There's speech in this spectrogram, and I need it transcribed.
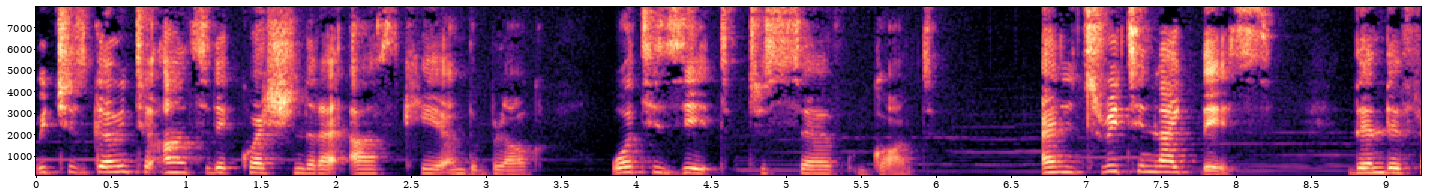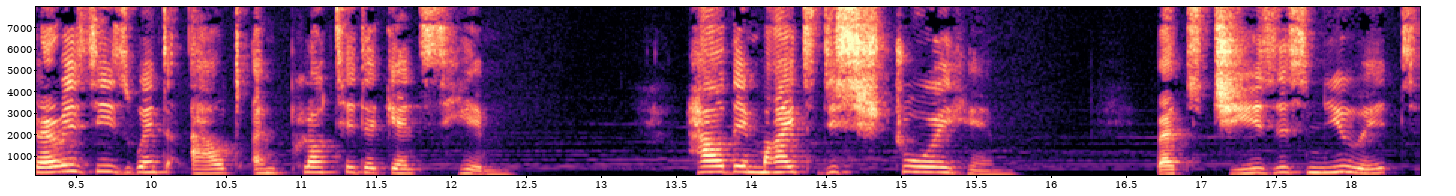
which is going to answer the question that I ask here on the blog What is it to serve God? And it's written like this Then the Pharisees went out and plotted against him how they might destroy him. But Jesus knew it,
